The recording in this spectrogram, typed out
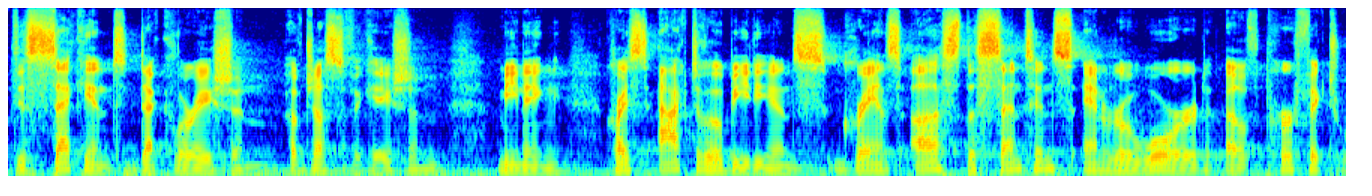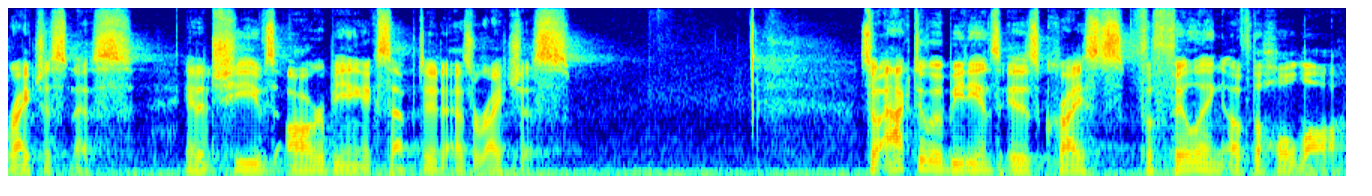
the second declaration of justification, meaning Christ's act of obedience grants us the sentence and reward of perfect righteousness and achieves our being accepted as righteous. So, active obedience is Christ's fulfilling of the whole law,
